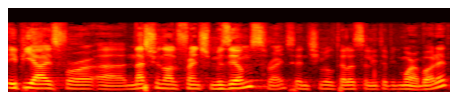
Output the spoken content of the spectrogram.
APIs for national French museums, right? And she will tell us a little bit more about it.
